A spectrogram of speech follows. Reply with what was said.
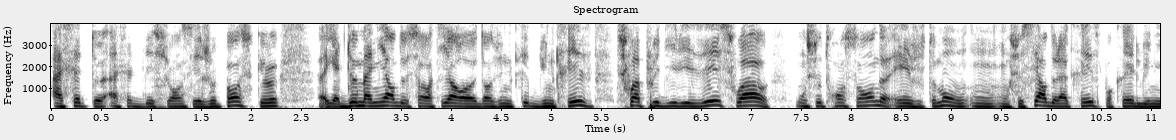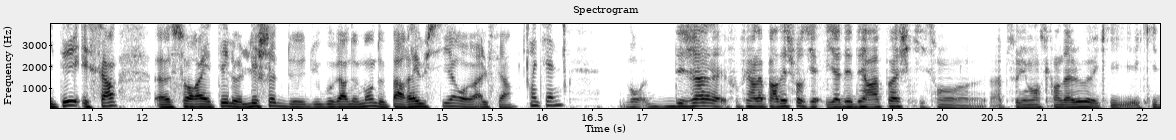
à cette à défiance. Et je pense que il y a deux manières de sortir dans une d'une crise, soit plus divisée, soit on se transcende et justement on, se sert de la crise pour créer de l'unité. Et ça, euh, ça aurait été l'échec du gouvernement de ne pas réussir euh, à le faire. Étienne Bon, déjà, il faut faire la part des choses. Il y a des dérapages qui sont euh, absolument scandaleux et qui, qui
